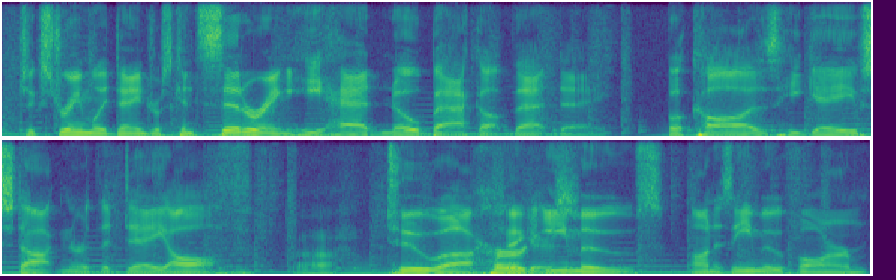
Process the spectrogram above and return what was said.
which is extremely dangerous considering he had no backup that day because he gave Stockner the day off to uh, herd Figures. emus on his emu farm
